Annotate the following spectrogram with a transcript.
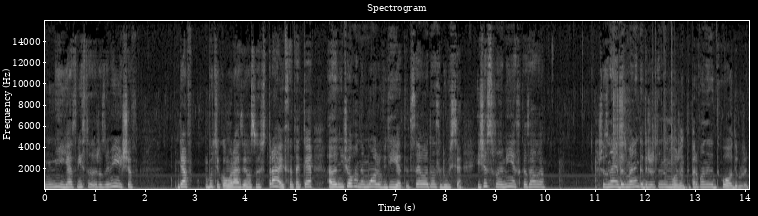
ні, я звісно розумію, що я в будь-якому разі його сестра і все таке, але нічого не можу вдіяти, все одно злюся. І ще Соломія сказала, що з нею без Маринки дружити не можна, тепер вони вдвох дружать.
